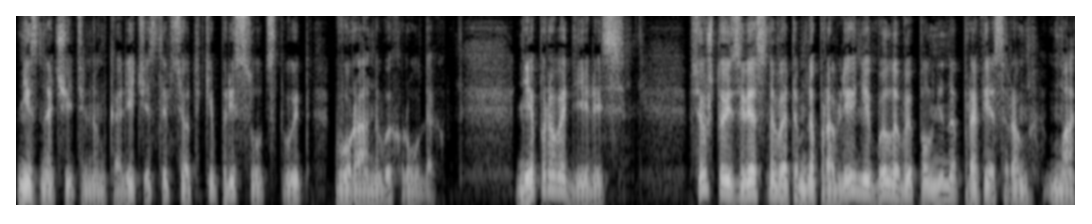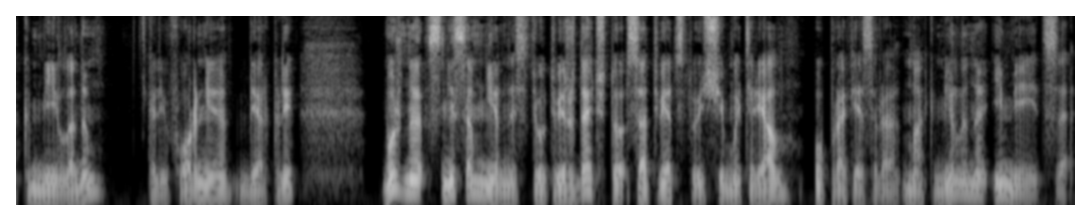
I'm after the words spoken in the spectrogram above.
в незначительном количестве все-таки присутствует в урановых рудах. Не проводились все, что известно в этом направлении, было выполнено профессором Макмилланом, Калифорния, Беркли. Можно с несомненностью утверждать, что соответствующий материал у профессора Макмиллана имеется.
